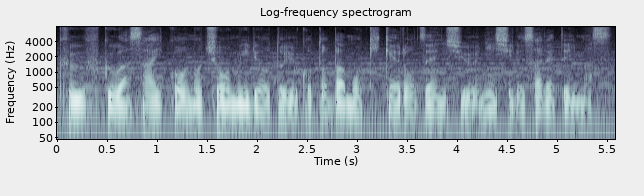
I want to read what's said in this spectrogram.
空腹は最高の調味料という言葉もキケロ全集に記されています。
